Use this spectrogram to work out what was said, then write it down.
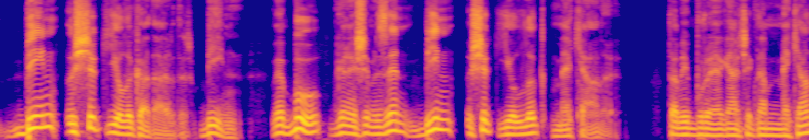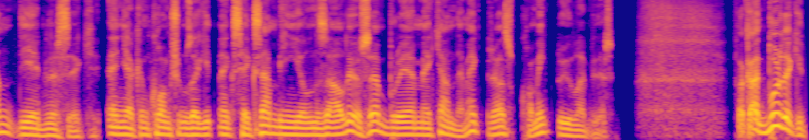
1000 ışık yılı kadardır, 1000. Ve bu, güneşimizin 1000 ışık yıllık mekanı. Tabi buraya gerçekten mekan diyebilirsek, en yakın komşumuza gitmek 80 bin yılınızı alıyorsa, buraya mekan demek biraz komik duyulabilir. Fakat buradaki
